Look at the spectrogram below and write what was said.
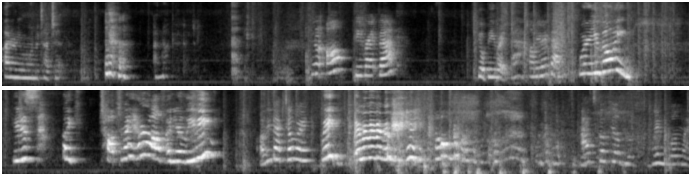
I don't even want to touch it. I'm not gonna touch it. You know, I'll be right back. You'll be right back. I'll be right back. Where are you going? You just like chopped my hair off and you're leaving? I'll be back. Don't worry. Wait, wait, wait, wait, wait, wait, wait. Oh I have to go feel the wind blow my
